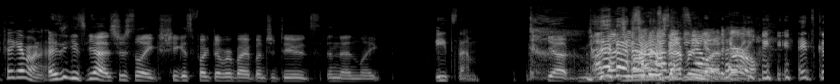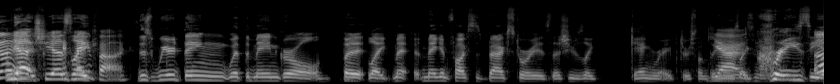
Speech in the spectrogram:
I feel like everyone I think it's yeah. It's just like she gets fucked over by a bunch of dudes, and then like eats them. Yeah, I thought she murders started making everyone. out with the girl. It's good. Yeah, she has, It's like, Fox. this weird thing with the main girl, but like Me- Megan Fox's backstory is that she was like gang raped or something. Yeah, it it was was like not- crazy, and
